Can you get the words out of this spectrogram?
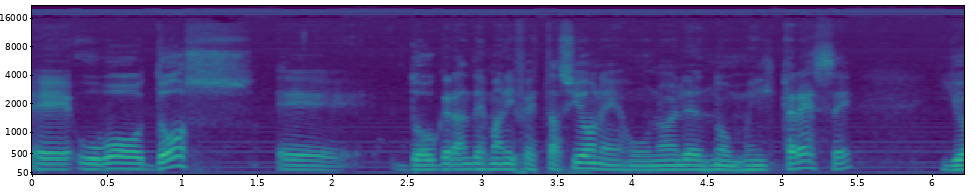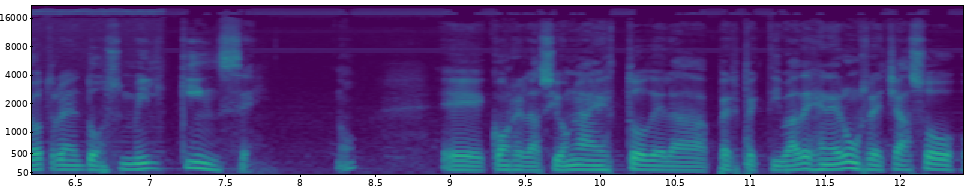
Eh, hubo dos, eh, dos grandes manifestaciones, uno en el 2013 y otro en el 2015, ¿no? Eh, con relación a esto de la perspectiva de género, un rechazo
